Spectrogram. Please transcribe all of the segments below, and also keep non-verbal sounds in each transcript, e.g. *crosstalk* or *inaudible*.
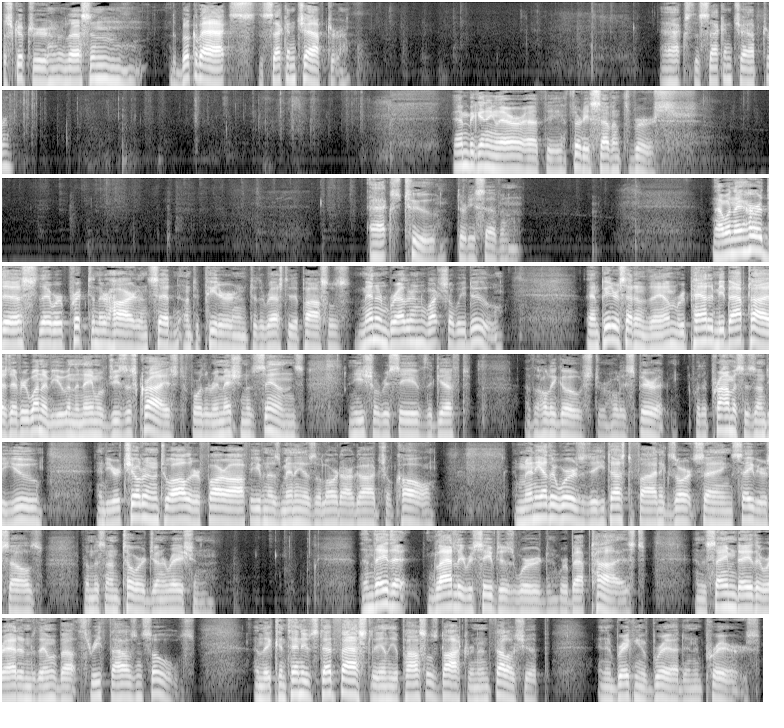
The scripture lesson, the book of Acts, the second chapter. Acts, the second chapter. And beginning there at the 37th verse. Acts 2 37. Now, when they heard this, they were pricked in their heart, and said unto Peter and to the rest of the apostles, Men and brethren, what shall we do? Then Peter said unto them, Repent and be baptized, every one of you, in the name of Jesus Christ, for the remission of sins, and ye shall receive the gift of the Holy Ghost, or Holy Spirit. For the promise is unto you, and to your children, and to all that are far off, even as many as the Lord our God shall call. And many other words did he testify and exhort, saying, Save yourselves from this untoward generation. Then they that gladly received his word were baptized, and the same day there were added unto them about three thousand souls. And they continued steadfastly in the apostles' doctrine and fellowship, and in breaking of bread and in prayers.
